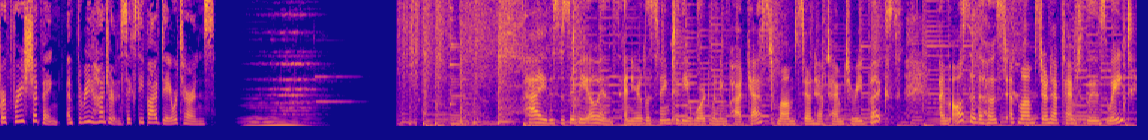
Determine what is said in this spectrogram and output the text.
for free shipping and 365-day returns. Hi, this is Zibby Owens, and you're listening to the award winning podcast, Moms Don't Have Time to Read Books. I'm also the host of Moms Don't Have Time to Lose Weight,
